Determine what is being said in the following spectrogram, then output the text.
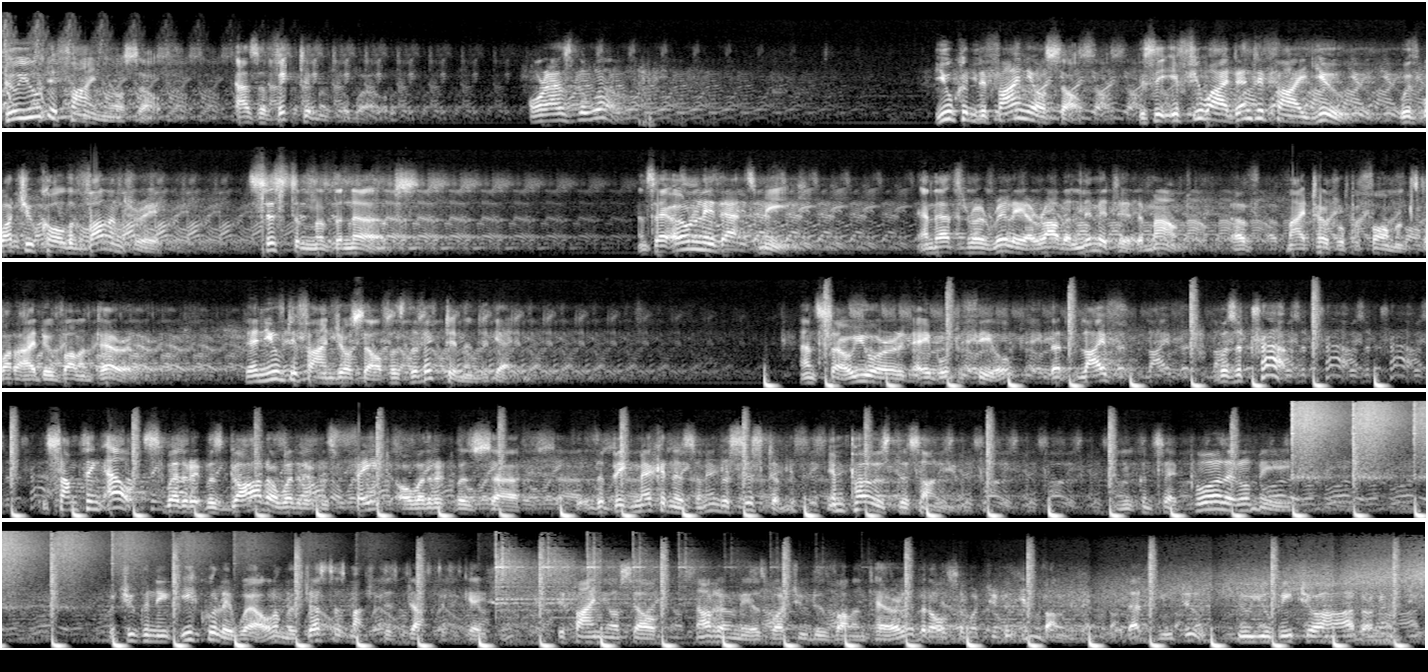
Do you define yourself as a victim of the world or as the world? You can define yourself. You see, if you identify you with what you call the voluntary system of the nerves and say, only that's me, and that's really a rather limited amount of my total performance, what I do voluntarily, then you've defined yourself as the victim in the game. And so you are able to feel that life was a trap. Something else, whether it was God or whether it was fate or whether it was uh, the big mechanism, the system, imposed this on you. And you can say, poor little me. But you can equally well, and with just as much justification, define yourself not only as what you do voluntarily, but also what you do involuntarily. That's you too. Do you beat your heart or not?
